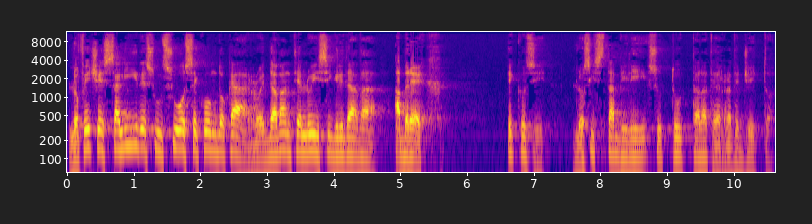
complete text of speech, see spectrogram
Lo fece salire sul suo secondo carro e davanti a lui si gridava Abrech. E così lo si stabilì su tutta la terra d'Egitto.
